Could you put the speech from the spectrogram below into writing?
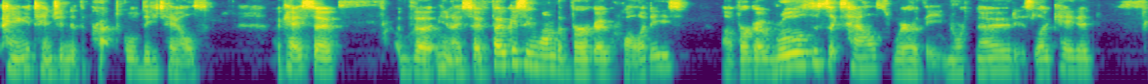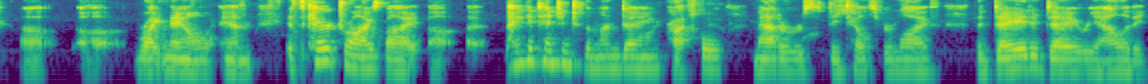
paying attention to the practical details. Okay, so the, you know, so focusing on the Virgo qualities uh, Virgo rules the sixth house where the North Node is located uh, uh, right now. And it's characterized by uh, paying attention to the mundane, practical matters, details of your life, the day-to-day -day reality.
